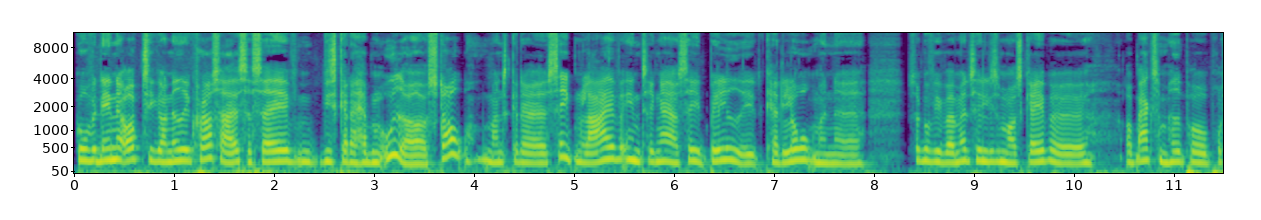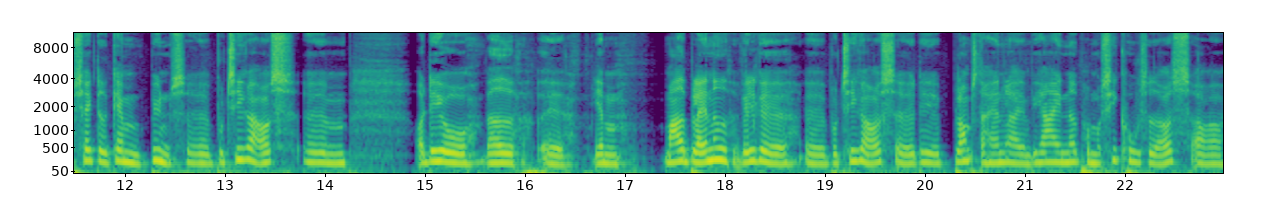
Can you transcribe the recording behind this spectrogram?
gode veninde optiker nede i Cross Eyes og sagde, vi skal da have dem ud og stå. Man skal da se dem live. En ting er at se et billede i et katalog, men øh, så kunne vi være med til ligesom at skabe øh, opmærksomhed på projektet gennem byens øh, butikker også. Øhm, og det har jo været øh, jamen, meget blandet, hvilke øh, butikker også. Øh, det er blomsterhandlere, jamen, vi har en nede på Musikhuset også, og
